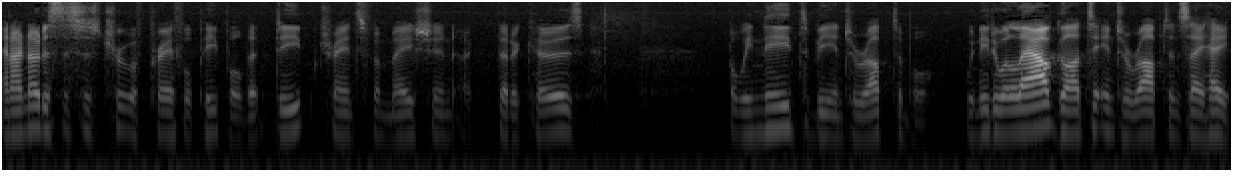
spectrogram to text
And I notice this is true of prayerful people that deep transformation uh, that occurs but we need to be interruptible. We need to allow God to interrupt and say, hey,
